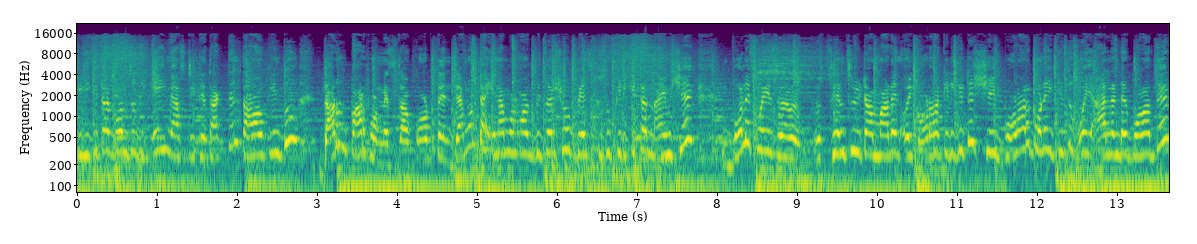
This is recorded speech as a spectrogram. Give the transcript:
ক্রিকেটারগণ যদি এই ম্যাচটিতে থাকতেন, তারাও কিন্তু দারুণ পারফরমেন্সটাও করতেন। যেমনটা ইনামুল হক বিজয় সহ বেশ কিছু ক্রিকেটার নাইম শেখ বলে কয়ে সেঞ্চুরিটা মারেন ওই ঘরোয়া ক্রিকেটে সেই বলার গণেই কিন্তু ওই আয়ারল্যান্ডের বলারদের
